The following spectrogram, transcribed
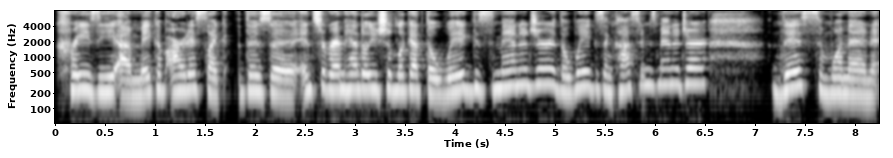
crazy uh, makeup artists. Like there's a Instagram handle you should look at, the wigs manager, the wigs and costumes manager this woman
